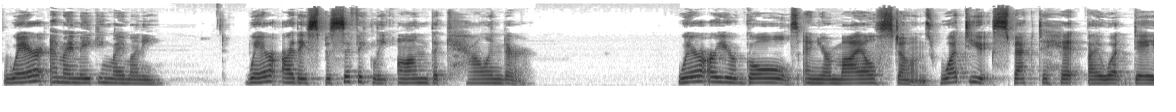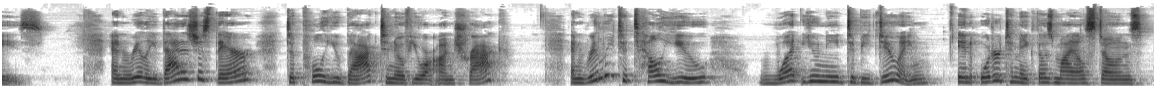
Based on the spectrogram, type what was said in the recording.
Where am I making my money? Where are they specifically on the calendar? Where are your goals and your milestones? What do you expect to hit by what days? And really, that is just there to pull you back to know if you are on track and really to tell you what you need to be doing in order to make those milestones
